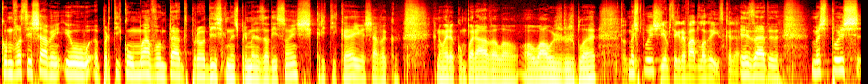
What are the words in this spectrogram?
Como vocês sabem, eu parti com má vontade para o disco nas primeiras audições, critiquei, eu achava que, que não era comparável ao, ao auge dos Blur, Então, mas depois... Devíamos ter gravado logo aí, se calhar. Exato, mas depois,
